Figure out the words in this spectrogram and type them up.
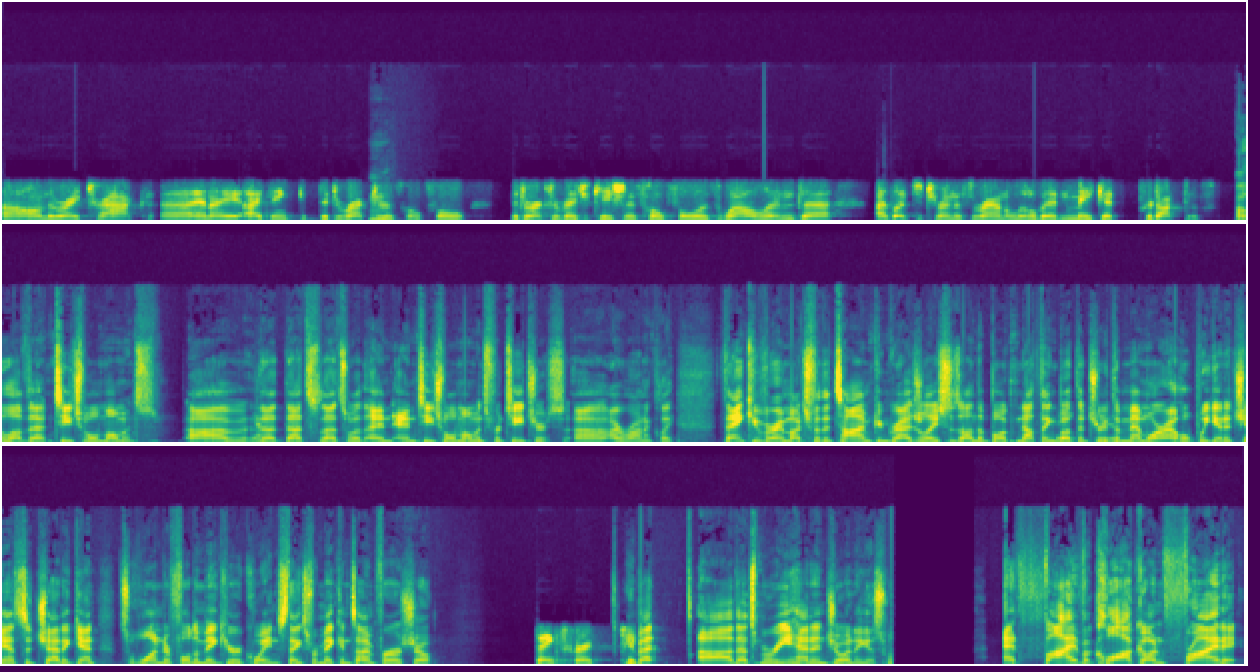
uh, on the right track. Uh, and I, I think the director mm. is hopeful. The director of education is hopeful as well. And uh, I'd like to turn this around a little bit and make it productive. I love that teachable moments. Uh, yeah. that, that's that's what and, and teachable moments for teachers. Uh, ironically, thank you very much for the time. Congratulations on the book, Nothing Thank But the Truth of Memoir. I hope we get a chance to chat again. It's wonderful to make your acquaintance. Thanks for making time for our show. Thanks, Greg. Take you bet. Uh, that's Marie Henein joining us at 5 o'clock on Friday.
